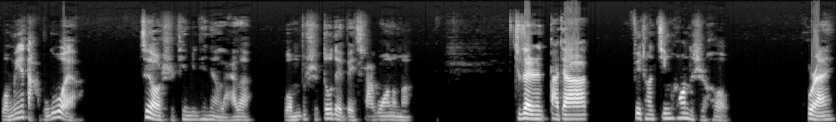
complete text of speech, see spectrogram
我们也打不过呀。这要是天兵天将来了，我们不是都得被杀光了吗？就在人大家非常惊慌的时候，忽然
